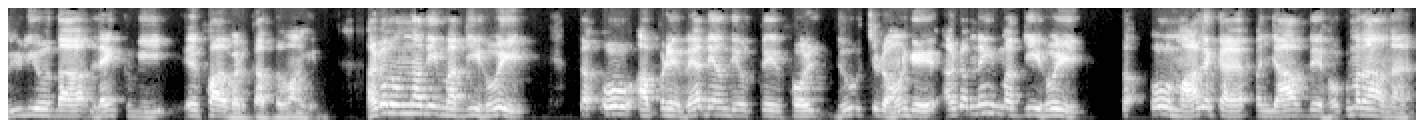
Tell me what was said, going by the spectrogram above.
ਵੀਡੀਓ ਦਾ ਲਿੰਕ ਵੀ ਫਾਰਵਰਡ ਕਰ ਦਵਾਂਗੇ। ਅਗਰ ਉਹਨਾਂ ਦੀ ਮਰਜ਼ੀ ਹੋਈ, ਤਾਂ ਉਹ ਆਪਣੇ ਵਾਅਦਿਆਂ ਦੇ ਉੱਤੇ ਫੁੱਲ ਜੂ ਚੜਾਉਣਗੇ ਅਗਰ ਨਹੀਂ ਮਰਜ਼ੀ ਹੋਈ, ਤਾਂ ਉਹ ਮਾਲਕ ਹੈ, ਪੰਜਾਬ ਦੇ ਹੁਕਮਰਾਨ ਹੈ।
